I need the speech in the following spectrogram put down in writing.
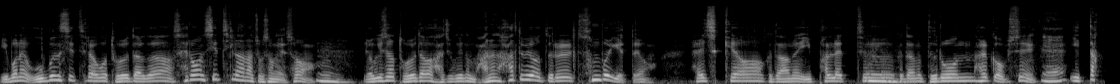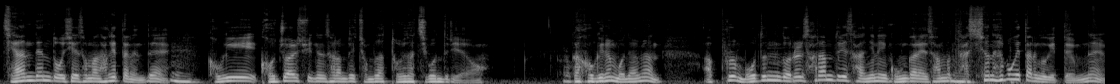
이번에 우븐 시티라고 도요다가 새로운 시티를 하나 조성해서 음. 여기서 도요다가 가지고 있는 많은 하드웨어들을 선보이겠대요. 헬스케어, 그 다음에 이 팔레트, 음. 그 다음에 드론 할 거 없이 예? 이딱 제한된 도시에서만 하겠다는데 음. 거기 거주할 수 있는 사람들이 전부 다 도요타 직원들이에요. 그러니까 거기는 뭐냐면 앞으로 모든 거를 사람들이 다니는 공간에서 한번 음. 다시 시연해 보겠다는 거기 때문에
